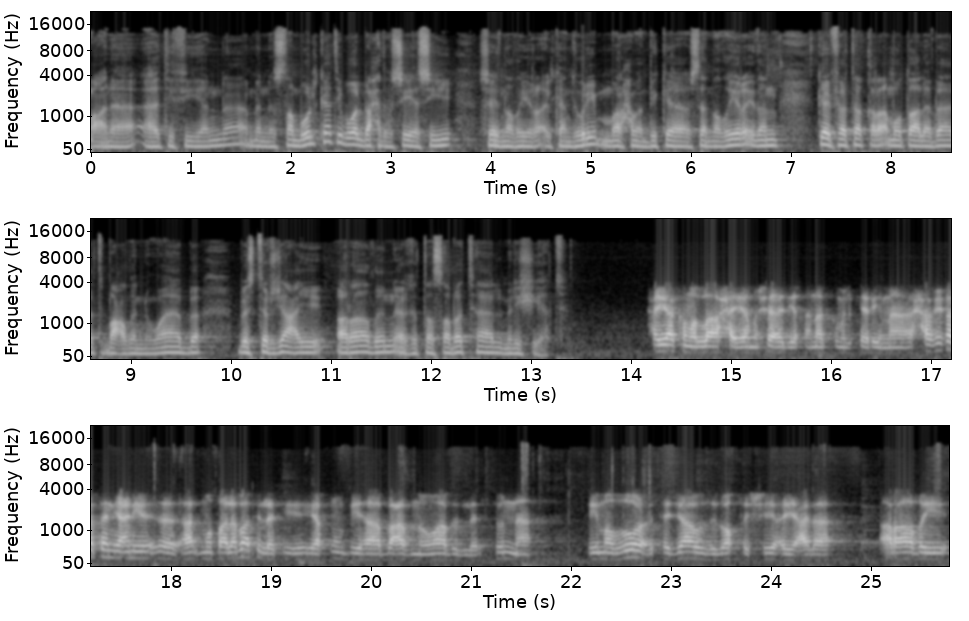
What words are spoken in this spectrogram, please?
معنا هاتفيا من إسطنبول كاتب والباحث السياسي سيد نظير الكندوري. مرحبا بك أستاذ نظير. اذا كيف تقرأ مطالبات بعض النواب باسترجاع اراض اغتصبتها الميليشيات؟ حياكم الله حيا مشاهدي قناتكم الكريمة، حقيقة يعني المطالبات التي يقوم بها بعض نواب السنة في موضوع تجاوز الوقف الشيعي على أراضي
